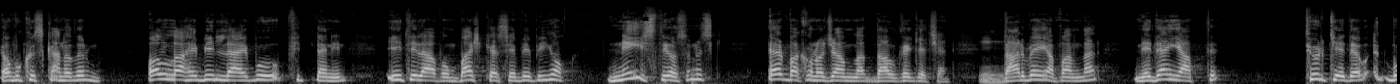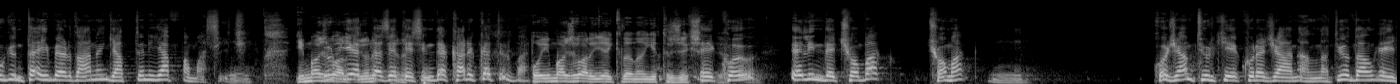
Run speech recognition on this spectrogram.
Ya bu kıskanılır mı? Vallahi billahi bu fitnenin, itilafın başka sebebi yok. Ne istiyorsunuz ki? Erbakan hocamla dalga geçen, darbe yapanlar neden yaptı? Türkiye'de bugün Tayyip Erdoğan'ın yaptığını yapmaması için. İmaj var Hürriyet yönetmenin. gazetesinde karikatür var. O imaj var ekrana getirecek şimdi. E, ko- elinde çomak, çomak. Hocam Türkiye kuracağını anlatıyor. Dalga geçiyor.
